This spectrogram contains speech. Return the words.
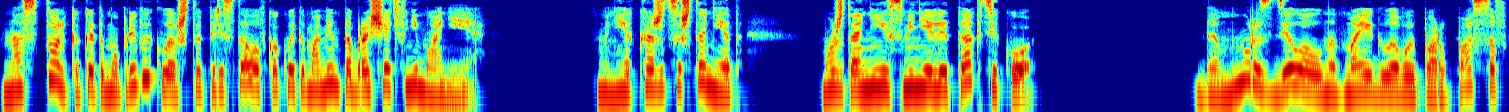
настолько к этому привыкла, что перестала в какой-то момент обращать внимание. — «Мне кажется, что нет. Может, они сменили тактику?» Дамур сделал над моей головой пару пассов,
